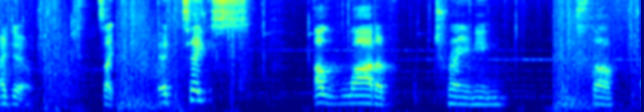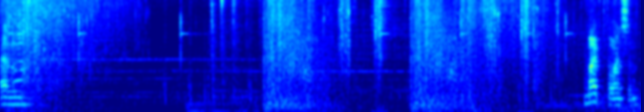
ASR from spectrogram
I do. It's like, it takes a lot of training and stuff, and... My poison.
